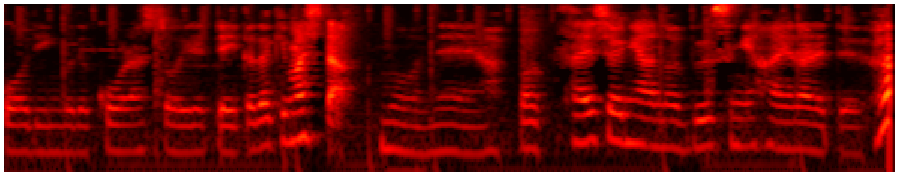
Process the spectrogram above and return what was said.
コーディングでコーラスを入れていただきました。もうね、やっぱ最初にあのブースに入られて、わ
